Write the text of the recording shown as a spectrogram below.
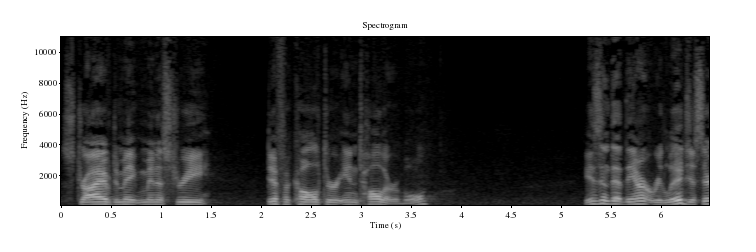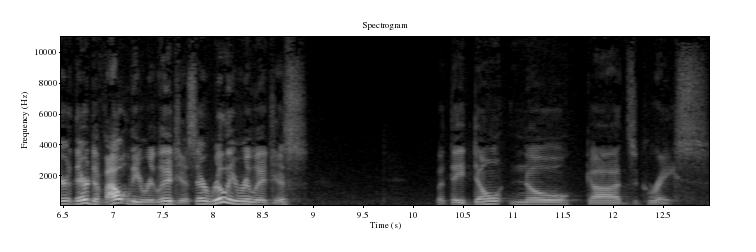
strive to make ministry difficult or intolerable. Isn't that they aren't religious? They're, they're devoutly religious. They're really religious. But they don't know God's grace.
